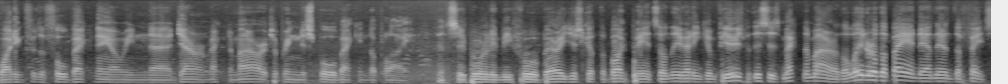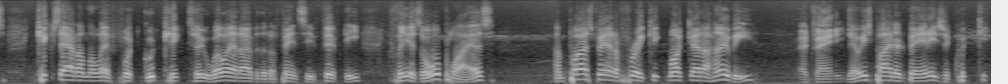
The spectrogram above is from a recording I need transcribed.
Waiting for the fullback now in uh, Darren McNamara to bring this ball back into play. That's who brought it in before. Barry just got the bike pants on there, had him confused, but this is McNamara, the leader of the band down there in defence. Kicks out on the left foot, good kick too, well out over the defensive 50, clears all players. Umpire's found a free kick, might go to Hovey. Advantage. Now he's played advantage, a quick kick.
